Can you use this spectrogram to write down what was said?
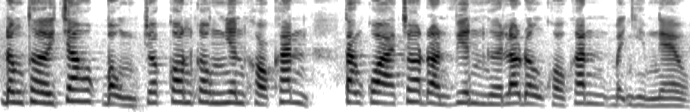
đồng thời trao học bổng cho con công nhân khó khăn, tặng quà cho đoàn viên người lao động khó khăn, bệnh hiểm nghèo.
